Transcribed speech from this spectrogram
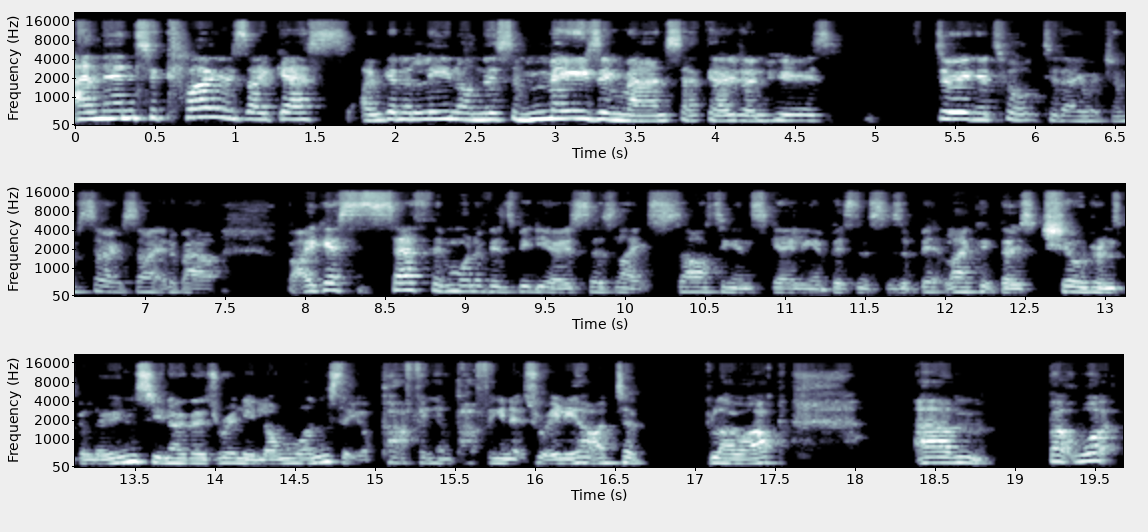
And then to close, I guess I'm going to lean on this amazing man, Seth Godin, who is doing a talk today, which I'm so excited about. But I guess Seth in one of his videos says like starting and scaling a business is a bit like those children's balloons, you know, those really long ones that you're puffing and puffing and it's really hard to blow up. Um, but what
